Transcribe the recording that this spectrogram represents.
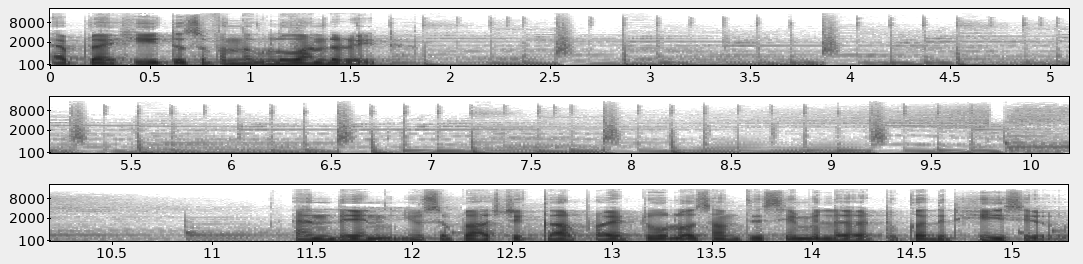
apply heat to soften the glue under it. And then use a plastic car pry tool or something similar to cut the adhesive.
